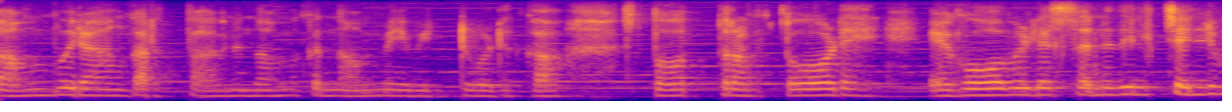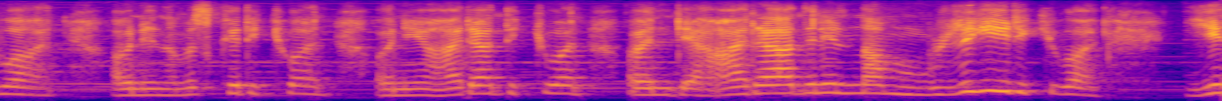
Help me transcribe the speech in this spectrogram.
തമ്പുരാൻ കർത്താവിന് നമുക്ക് നമ്മെ വിട്ടുകൊടുക്കാം. സ്തോത്രത്തോടെ യഹോവയുടെ സന്നിധിയിൽ ചെല്ലുവാൻ അവനെ നമസ്കരിക്കുവാൻ അവനെ ആരാധിക്കുവാൻ അവന്റെ ആരാധനയിൽ നാം മുഴുകിയിരിക്കുവാൻ ഈ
